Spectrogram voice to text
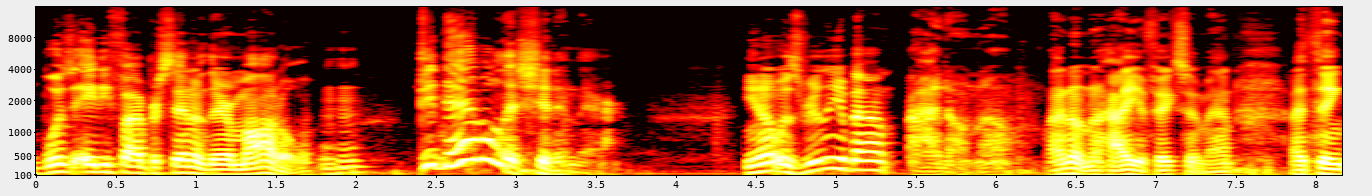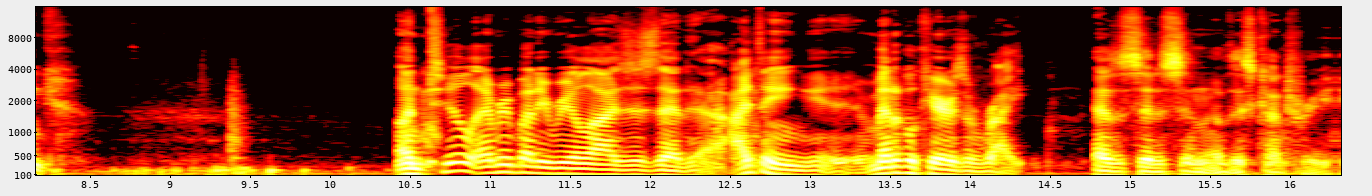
was 85% of their model. Mm-hmm. Didn't have all that shit in there. You know, it was really about, I don't know. I don't know how you fix it, man. I think until everybody realizes that, I think uh, medical care is a right as a citizen of this country.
